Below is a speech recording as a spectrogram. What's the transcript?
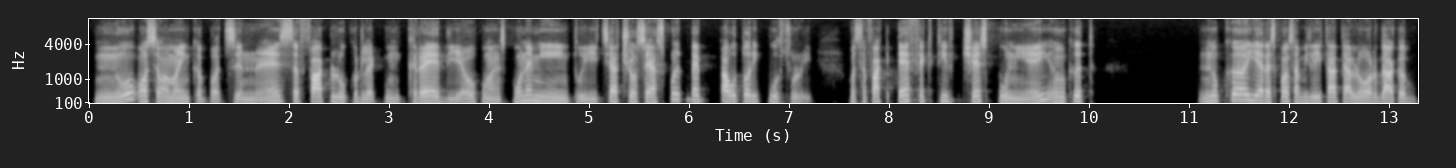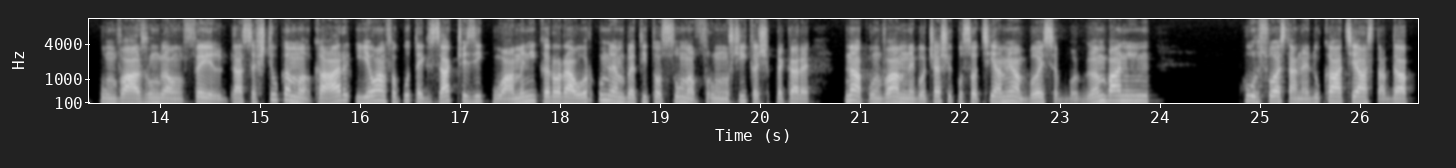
Nu o să mă mai încăpățânez să fac lucrurile cum cred eu, cum îmi spune mie intuiția, ci o să-i ascult pe autorii cursului. O să fac efectiv ce spun ei, încât nu că e responsabilitatea lor dacă cumva ajung la un fail, dar să știu că măcar eu am făcut exact ce zic oamenii cărora oricum le-am plătit o sumă frumușică și pe care, na, cumva am negociat și cu soția mea, băi, să băgăm banii în cursul ăsta, în educația asta, dar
